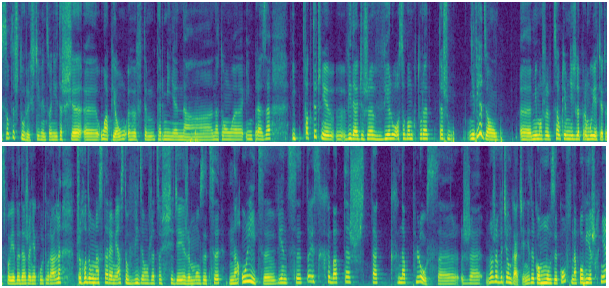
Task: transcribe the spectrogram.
są też turyści, więc oni też się e, łapią e, w tym terminie na, na tą e, imprezę. I faktycznie widać, że wielu osobom, które też nie wiedzą, mimo że całkiem nieźle promujecie te swoje wydarzenia kulturalne, przychodzą na Stare Miasto, widzą, że coś się dzieje, że muzycy na ulicy, więc to jest chyba też tak na plus, e, że, no, że wyciągacie nie tylko muzyków na powierzchnię,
